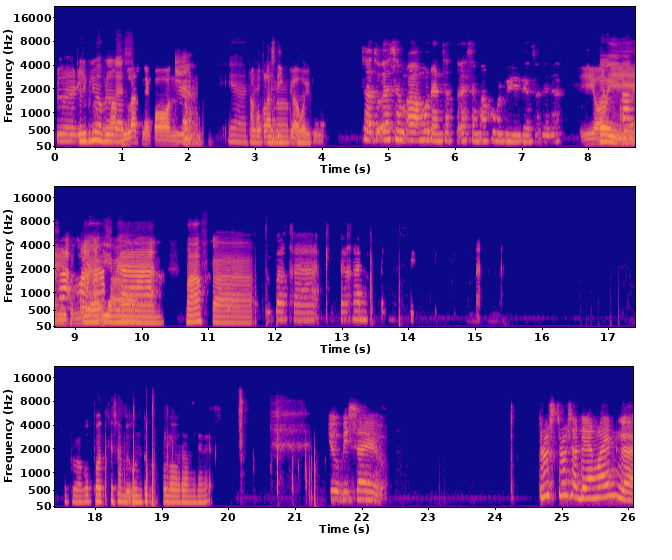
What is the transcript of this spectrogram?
2000. 2015. 15 nek kon. Iya. Ya, Aku kelas 3 kok 2015. itu. Satu SMA-mu dan satu SMA aku berbeda, saudara. Iya, Oh iya, iya. Iya, Maaf, Kak. Imen. Maaf, Kak. Lupa Kak, kita kan masih anak-anak. Aduh, aku podcast sampai untuk pelorong ini, Rek. Yuk bisa yuk. Terus terus ada yang lain nggak?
